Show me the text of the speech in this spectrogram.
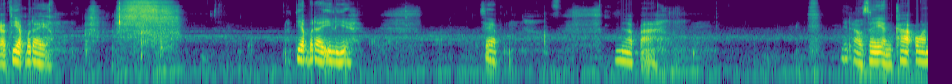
กับเทียบบ่ได้เทียบบ่ได้อีหลีแซ่บเนื้อปลานี่เถาใส่อันค่าอ่อน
